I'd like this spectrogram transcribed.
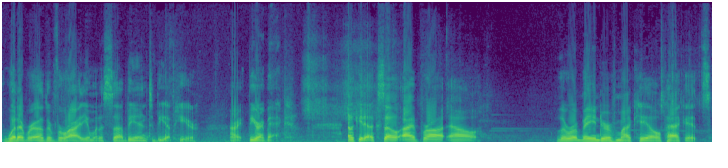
whatever other variety I'm to sub in to be up here. All right, be right back. Okay, doke. So I brought out the remainder of my kale packets.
